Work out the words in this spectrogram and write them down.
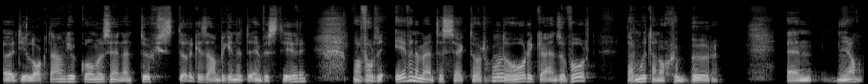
uit die lockdown gekomen zijn en toch stilletjes aan beginnen te investeren. Maar voor de evenementensector, voor de horeca enzovoort, daar moet dat nog gebeuren. En ja,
